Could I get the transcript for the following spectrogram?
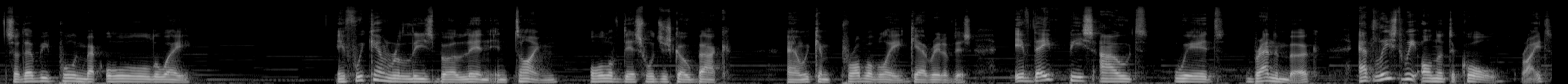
So they'll be pulling back all the way. If we can release Berlin in time, all of this will just go back and we can probably get rid of this. If they peace out with Brandenburg, at least we honored the call, right?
